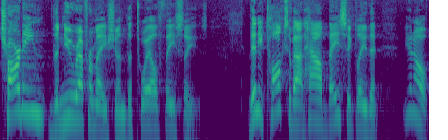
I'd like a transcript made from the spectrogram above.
charting the new Reformation, the 12 theses. Then he talks about how basically that, you know,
